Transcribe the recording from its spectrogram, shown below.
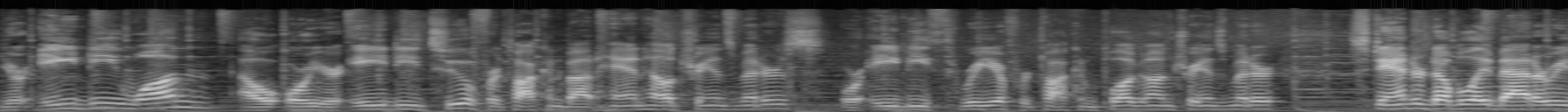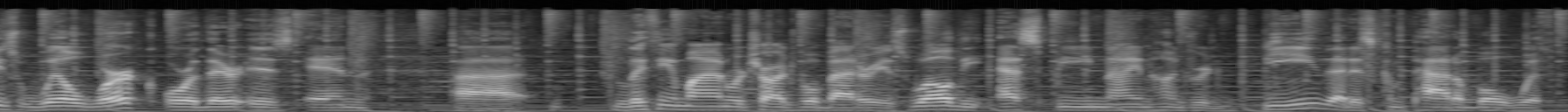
Your AD1 uh, or your AD2 if we're talking about handheld transmitters, or AD3 if we're talking plug-on transmitter, standard AA batteries will work or there is an uh, lithium ion rechargeable battery as well, the SB900B that is compatible with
